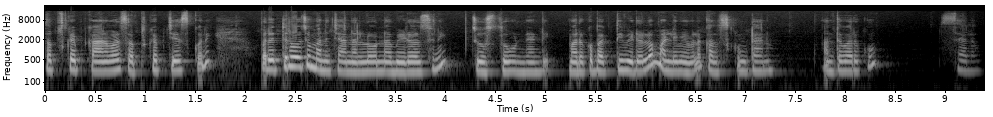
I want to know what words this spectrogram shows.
సబ్స్క్రైబ్ కానివారు సబ్స్క్రైబ్ చేసుకొని ప్రతిరోజు మన ఛానల్లో ఉన్న వీడియోస్ని చూస్తూ ఉండండి. మరొక భక్తి వీడియోలో మళ్ళీ మిమ్మల్ని కలుసుకుంటాను. అంతవరకు సెలవు.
